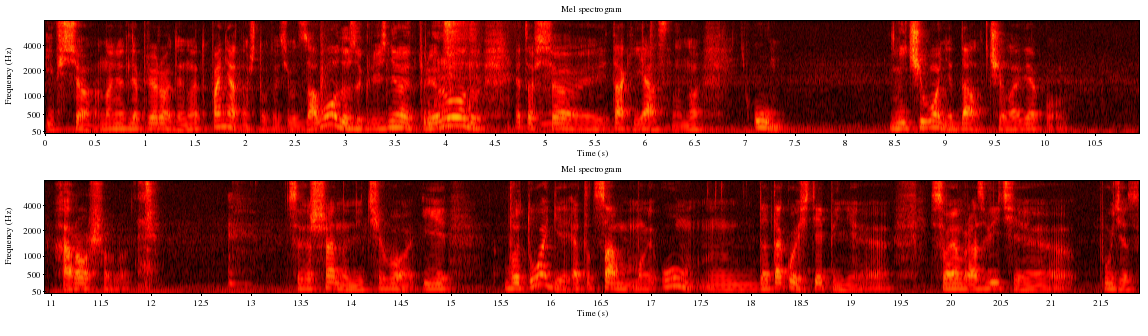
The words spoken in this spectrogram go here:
и все, но не для природы. Но это понятно, что вот эти вот заводы загрязняют природу, это все и так ясно, но ум ничего не дал человеку хорошего. Совершенно ничего. И в итоге этот самый ум до такой степени в своем развитии будет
